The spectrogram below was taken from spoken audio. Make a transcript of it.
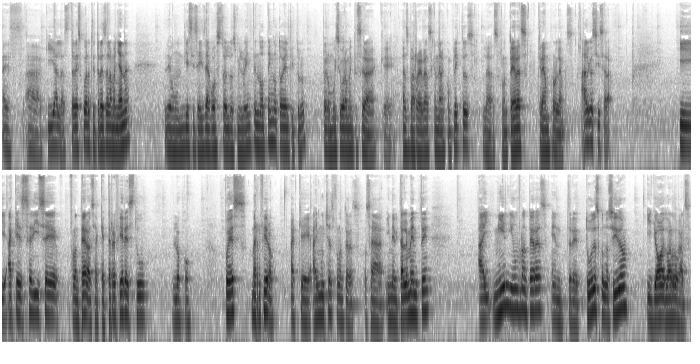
es aquí a las 3.43 de la mañana de un 16 de agosto del 2020. No tengo todavía el título, pero muy seguramente será que las barreras generan conflictos, las fronteras crean problemas. Algo así será. ¿Y a qué se dice frontera? O sea, ¿a qué te refieres tú, loco? Pues me refiero a que hay muchas fronteras. O sea, inevitablemente hay mil y un fronteras entre tú desconocido y yo, Eduardo Garza.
